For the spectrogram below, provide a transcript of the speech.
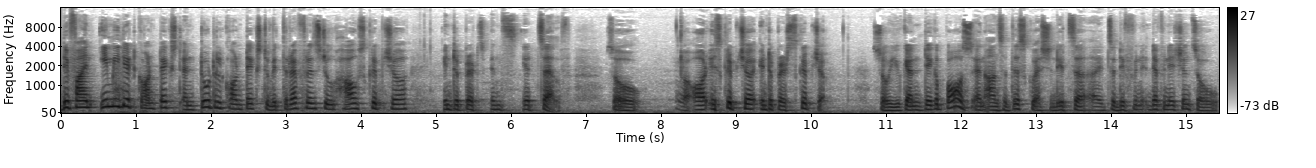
Define immediate context and total context with reference to how scripture interprets itself. So, uh, or scripture interprets scripture. So you can take a pause and answer this question. It's a it's a defini- definition. So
